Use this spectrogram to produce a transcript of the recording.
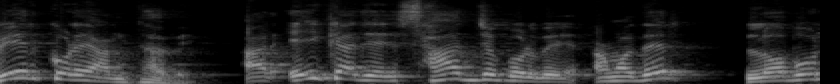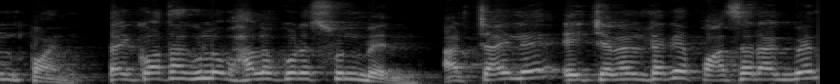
বের করে আনতে হবে আর এই কাজে সাহায্য করবে আমাদের লবণ পানি। তাই কথাগুলো ভালো করে শুনবেন আর চাইলে এই চ্যানেলটাকে পাশে রাখবেন,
